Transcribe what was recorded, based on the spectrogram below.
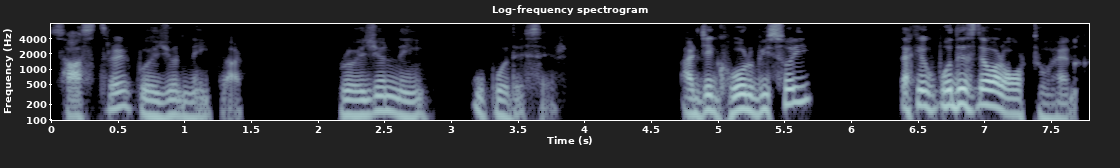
শাস্ত্রের প্রয়োজন নেই তার, প্রয়োজন নেই উপদেশের। আর যে ঘোর বিষয়, তাকে উপদেশ দেওয়ার অর্থ হয় না।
